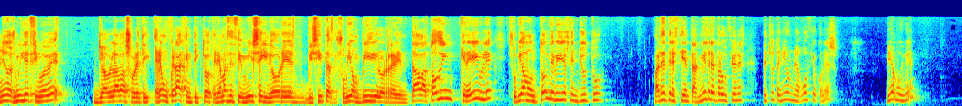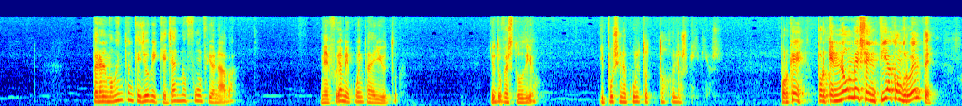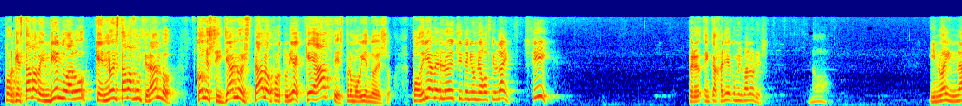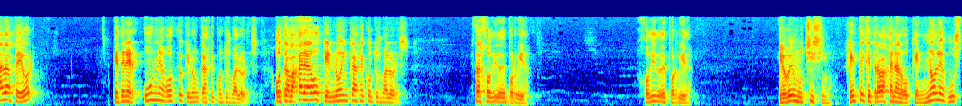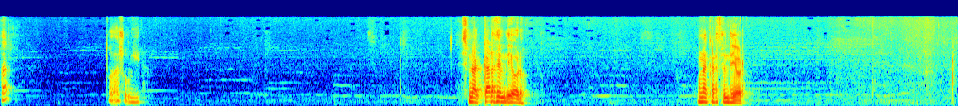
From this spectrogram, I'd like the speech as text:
Año 2019, yo hablaba sobre... Tik- Era un crack en TikTok, tenía más de 100.000 seguidores, visitas, subía un vídeo, lo reventaba, todo increíble. Subía un montón de vídeos en YouTube, más de 300.000 reproducciones. De hecho, tenía un negocio con eso. Iba muy bien. Pero en el momento en que yo vi que ya no funcionaba, me fui a mi cuenta de YouTube, YouTube Studio, y puse en oculto todos los vídeos. ¿Por qué? Porque no me sentía congruente. Porque estaba vendiendo algo que no estaba funcionando. Coño, si ya no está la oportunidad, ¿qué haces promoviendo eso? ¿Podría haberlo hecho y tenía un negocio online? Sí. ¿Pero encajaría con mis valores? No. Y no hay nada peor que tener un negocio que no encaje con tus valores. O trabajar en algo que no encaje con tus valores. Estás jodido de por vida. Jodido de por vida. Y lo veo muchísimo. Gente que trabaja en algo que no le gusta toda su vida. Es una cárcel de oro. Una cárcel de oro.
